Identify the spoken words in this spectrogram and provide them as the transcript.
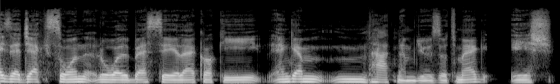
Isaiah Jacksonról beszélek, aki engem mm, hát nem győzött meg, és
